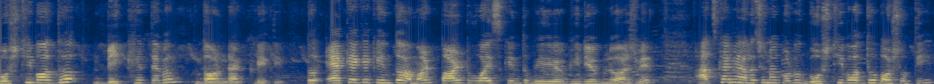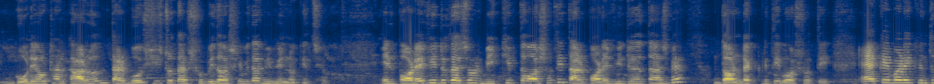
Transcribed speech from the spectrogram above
গোষ্ঠীবদ্ধ, বিক্ষিপ্ত এবং দণ্ডাকৃতি। তো একে একে কিন্তু আমার পার্ট ওয়াইজ কিন্তু ভিডিও, ভিডিওগুলো আসবে। আজকে আমি আলোচনা করব গোষ্ঠীবদ্ধ বসতি গড়ে ওঠার কারণ, তার বৈশিষ্ট্য, তার সুবিধা, অসুবিধা, বিভিন্ন কিছু। এর পরের ভিডিওতে আসবে আমার বিক্ষিপ্ত বসতি, তার পরের ভিডিওতে আসবে দণ্ডাকৃতি বসতি। একেবারে কিন্তু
